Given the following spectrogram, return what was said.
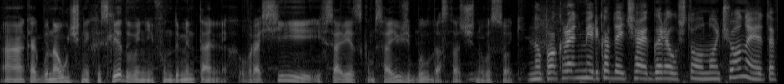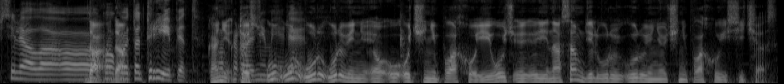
э, как бы научных исследований фундаментальных в России и в Советском Союзе был достаточно высокий. Ну, по крайней мере, когда человек говорил, что он ученый, это вселяло э, Да, какой-то трепет. Конечно, то есть крайней у- мере. у- ур- уровень э, очень неплохой. И, оч- и на самом деле ур- уровень очень неплохой и сейчас.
